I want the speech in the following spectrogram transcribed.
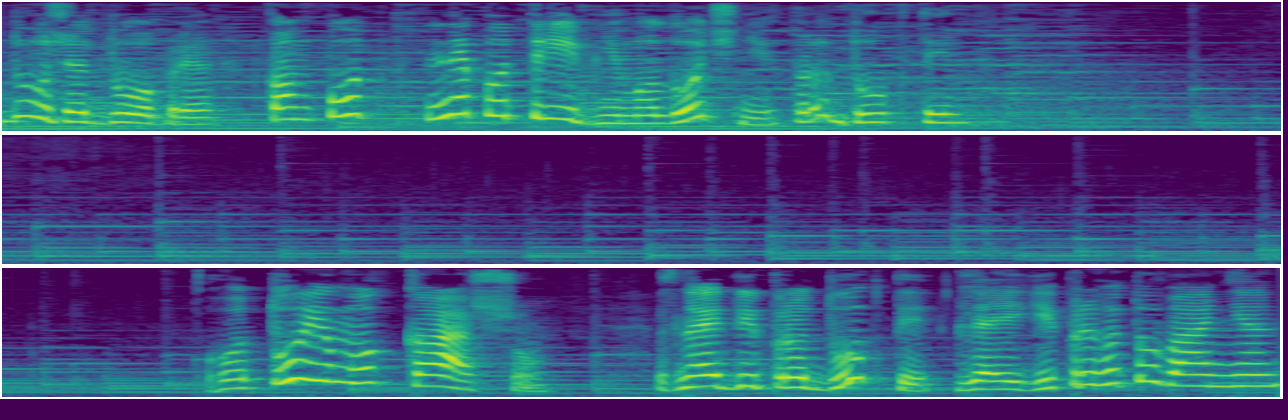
Дуже добре. Компот не потрібні молочні продукти. Готуємо кашу. Знайди продукти для її приготування.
